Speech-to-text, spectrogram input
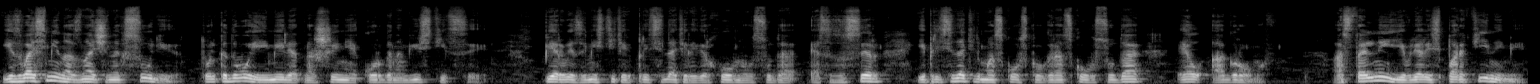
Из восьми назначенных судей только двое имели отношение к органам юстиции. Первый заместитель председателя Верховного суда СССР и председатель Московского городского суда Л. Агромов. Остальные являлись партийными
